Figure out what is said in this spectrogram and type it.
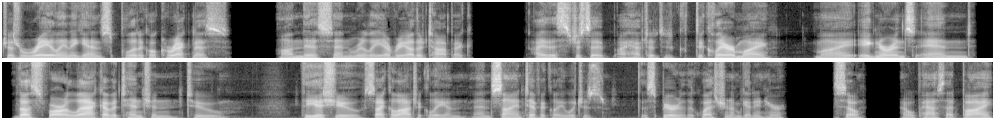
just railing against political correctness on this and really every other topic. I this is just a I have to de- declare my my ignorance and thus far lack of attention to the issue psychologically and, and scientifically, which is the spirit of the question I'm getting here. So I will pass that by.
